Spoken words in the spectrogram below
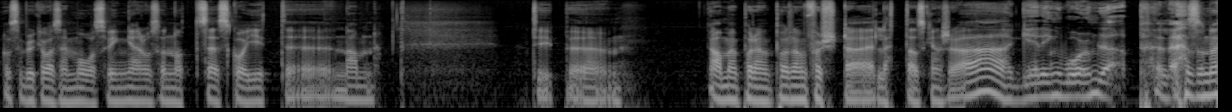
Och så brukar det vara så här måsvingar och så något så här skojigt eh, namn. Typ, eh, ja men på den, på den första lättast kanske, ah, getting warmed up. Eller alltså nå-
